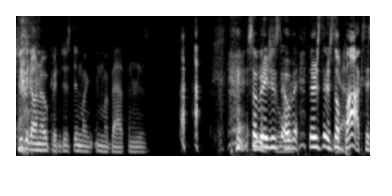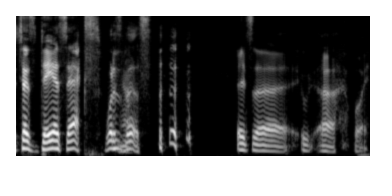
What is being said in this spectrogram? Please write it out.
Keep it unopened, just in my in my bathroom. Just Somebody Make just sure. open. There's there's a Yeah. box. It says Deus Ex. What is Yeah. this? it's uh, it uh boy,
